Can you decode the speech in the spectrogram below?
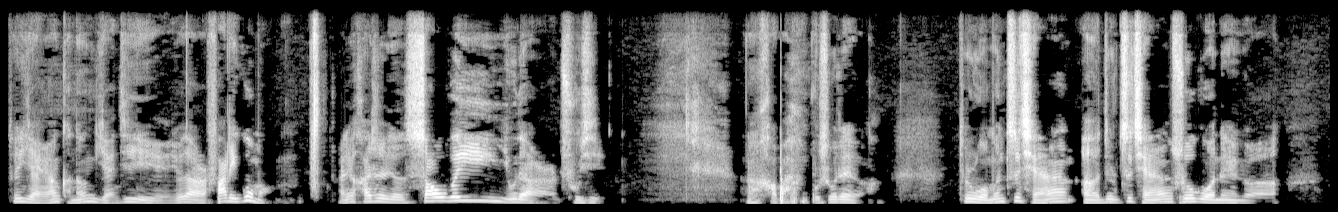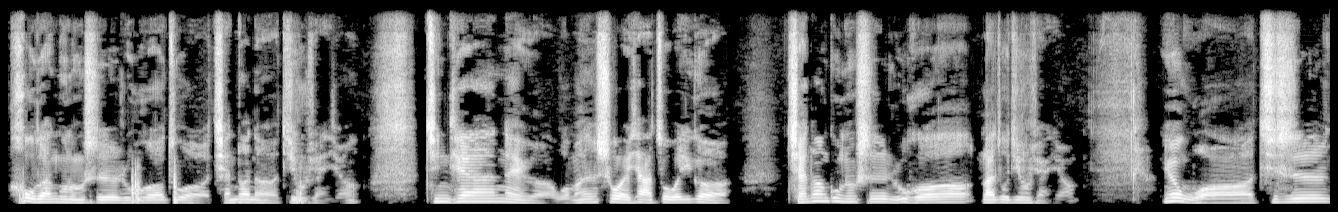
这演员可能演技有点发力过猛，感觉还是稍微有点出戏。嗯，好吧，不说这个了。就是我们之前呃，就是之前说过那个后端工程师如何做前端的技术选型。今天那个我们说一下，作为一个前端工程师如何来做技术选型。因为我其实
